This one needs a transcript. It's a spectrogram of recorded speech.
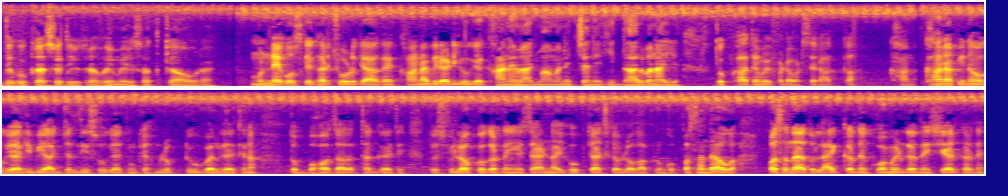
देखो कैसे देख रहा है भाई, मेरे साथ क्या हो रहा है। मुन्ने को उसके घर छोड़ के आ गए, खाना भी रेडी हो गया। खाने में आज मामा ने चने की दाल बनाई है। तो खाते हैं भाई फटाफट से रात का खाना। खाना पीना हो गया, अली भी आज जल्दी सो गया क्योंकि हम लोग ट्यूबवेल गए थे ना तो बहुत ज़्यादा थक गए थे। तो इस व्लॉग को करते हैं ये सेंड आई होप कि आज का व्लॉग आप लोगों को पसंद आया होगा। पसंद आया तो लाइक कर दें कमेंट कर दें शेयर कर दें।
